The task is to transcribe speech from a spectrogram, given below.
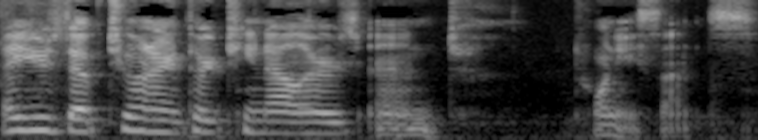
I used up $213.20.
